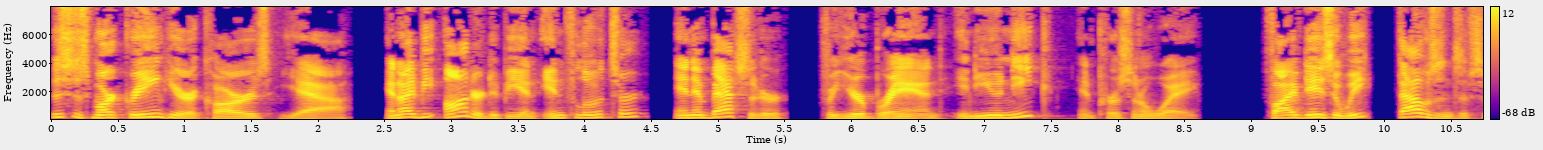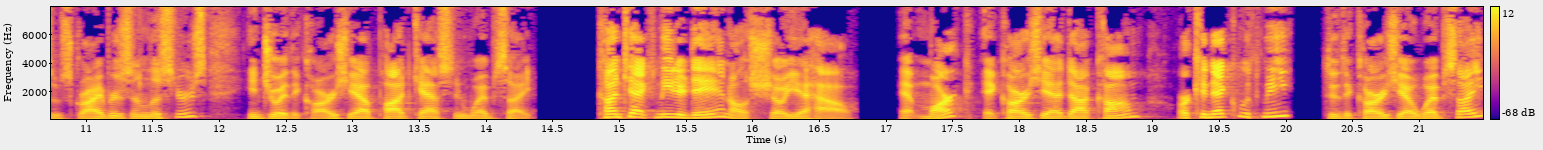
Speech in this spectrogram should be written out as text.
This is Mark Green here at Cars Yeah, and I'd be honored to be an influencer and ambassador for your brand in a unique and personal way. Five days a week, thousands of subscribers and listeners enjoy the Cars Yeah podcast and website. Contact me today and I'll show you how at mark at carsyeah.com or connect with me through the Cars Yeah website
